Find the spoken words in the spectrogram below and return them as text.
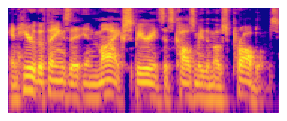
and here are the things that, in my experience, has caused me the most problems.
